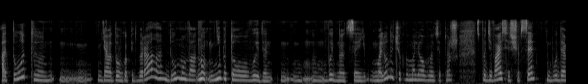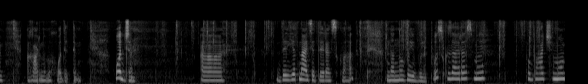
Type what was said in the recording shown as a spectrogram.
А тут я довго підбирала, думала, ну, нібито виден, видно цей малюночок вимальовується, тож сподіваюся, що все буде гарно виходити. Отже, а, 19 розклад на новий випуск. Зараз ми побачимо.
